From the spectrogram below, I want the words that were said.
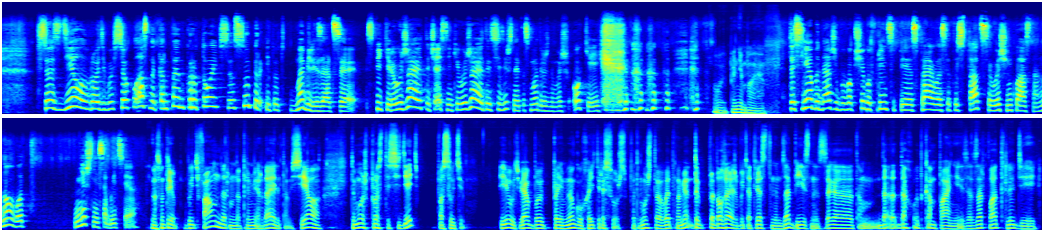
все сделал, вроде бы все классно, контент крутой, все супер, и тут мобилизация. Спикеры уезжают, участники уезжают, и сидишь на это смотришь, думаешь, окей. Ой, понимаю. То есть я бы даже бы вообще бы, в принципе, справилась с этой ситуацией очень классно, но вот внешние события. Ну смотри, быть фаундером, например, да, или там SEO, ты можешь просто сидеть, по сути, и у тебя будет понемногу уходить ресурс, потому что в этот момент ты продолжаешь быть ответственным за бизнес, за там, доход компании, за зарплаты людей.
